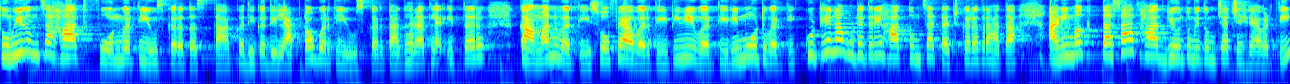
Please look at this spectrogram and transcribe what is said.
तुम्ही तुमचा हात फोनवरती यूज करत असता कधी कधी लॅपटॉपवरती यूज करता घरातल्या इतर कामांवरती सोफ्यावरती टी व्हीवरती रिमोटवरती कुठे ना कुठेतरी हात तुमचा टच करत राहता आणि मग तसाच हात घेऊन तुम्ही तुमच्या चेहऱ्यावरती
